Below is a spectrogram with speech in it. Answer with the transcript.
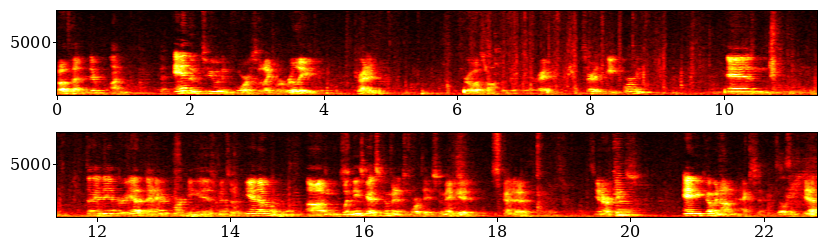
Both on, they're on the end of two and four, so like we're really trying to throw us off a bit there, right? Start at eight for me, and dynamic or yeah, dynamic marking is mezzo piano. Um, when these guys come in, it's forte, so make it kind of in our face and you come in on an exit. Yeah?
